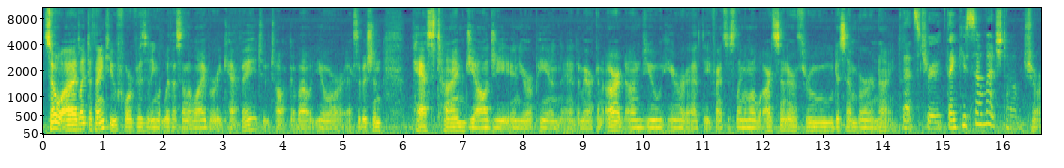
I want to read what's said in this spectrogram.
So I'd like to thank you for visiting with us on the Library Cafe to talk about your exhibition, Past Time Geology in European and American Art, on view here at the Frances Lehman Loeb Art Center through December 9th. That's true. Thank you so much, Tom. Sure.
